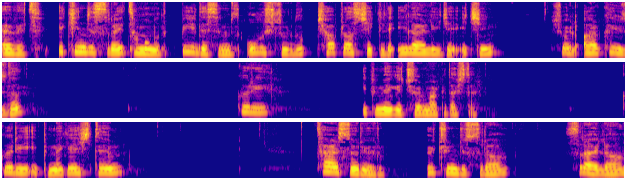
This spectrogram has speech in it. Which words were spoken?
Evet, ikinci sırayı tamamladık. Bir desenimizi oluşturduk. Çapraz şekilde ilerleyeceği için şöyle arka yüzden gri ipime geçiyorum arkadaşlar. Gri ipime geçtim. Ters örüyorum. Üçüncü sıra sırayla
